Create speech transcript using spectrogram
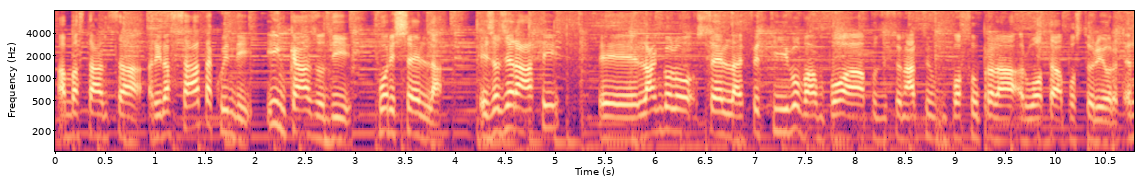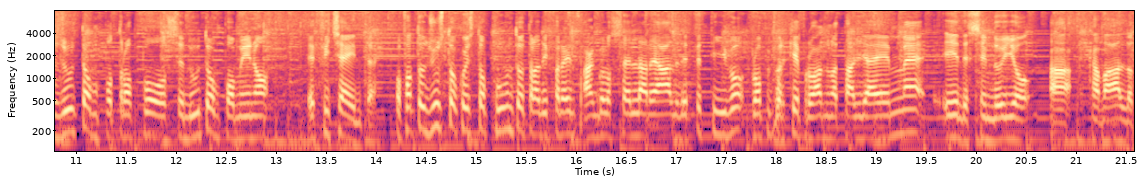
abbastanza rilassata quindi in caso di fuorisella esagerati eh, l'angolo sella effettivo va un po' a posizionarsi un po' sopra la ruota posteriore risulta un po' troppo seduto un po' meno efficiente. Ho fatto giusto questo appunto tra differenza angolo sella reale ed effettivo proprio perché provando una taglia M ed essendo io a cavallo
